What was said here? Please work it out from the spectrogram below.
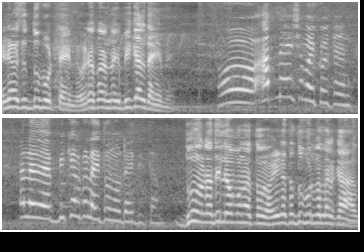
এটা হচ্ছে দুপুর টাইমে ওটা করেন নাকি বিকাল টাইমে ও আপনি এই সময় কইতেন তাহলে বিকেল বেলায় তো ওটাই দিতাম। দুটা দিলে হব না তো এটা তো দুপুর বেলার কাজ।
